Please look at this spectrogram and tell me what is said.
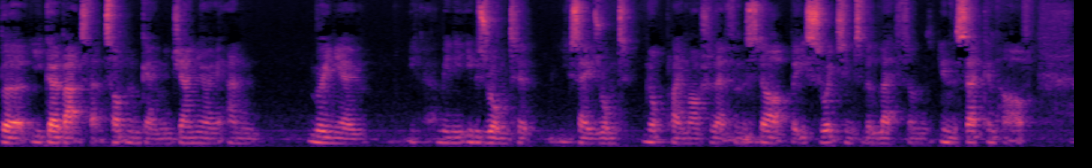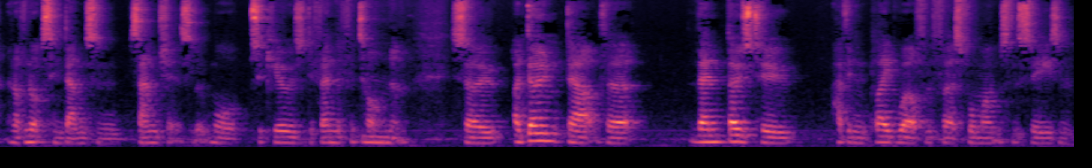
but you go back to that Tottenham game in January, and Mourinho. You know, I mean, he, he was wrong to. You say he was wrong to not play Martial there from the mm-hmm. start, but he switched him to the left on, in the second half. And I've not seen Davinson Sanchez look more secure as a defender for mm-hmm. Tottenham. So I don't doubt that then those two, having played well for the first four months of the season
